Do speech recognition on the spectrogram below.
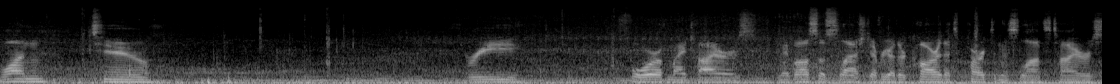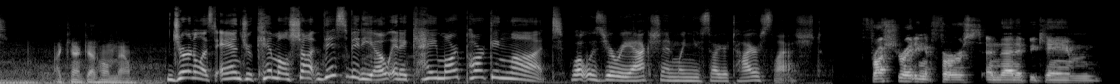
one, two, three, four of my tires. They've also slashed every other car that's parked in this lot's tires. I can't get home now. Journalist Andrew Kimmel shot this video in a Kmart parking lot. What was your reaction when you saw your tire slashed? Frustrating at first, and then it became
